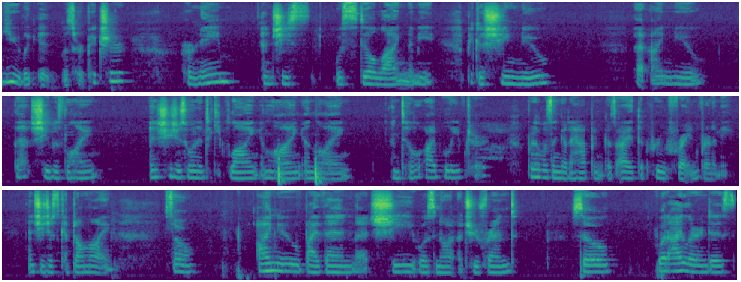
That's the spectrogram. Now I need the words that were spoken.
you. Like it was her picture, her name, and she was still lying to me because she knew that I knew that she was lying. And she just wanted to keep lying and lying and lying until I believed her. But it wasn't going to happen because I had the proof right in front of me. And she just kept on lying. So I knew by then that she was not a true friend. So what I learned is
